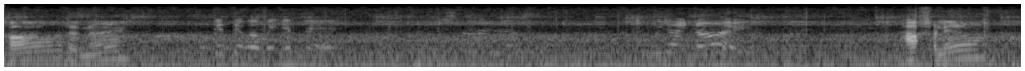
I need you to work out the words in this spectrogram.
Kyle, I don't know. We'll get there when we get there. We don't know. Half an hour?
